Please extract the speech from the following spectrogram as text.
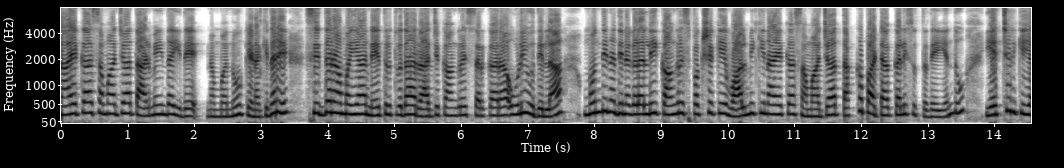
ನಾಯಕ ಸಮಾಜ ತಾಳ್ಮೆಯಿಂದ ಇದೆ. ನಮ್ಮನ್ನು ಕೆಣಕಿದರೆ ಸಿದ್ದರಾಮಯ್ಯ ನೇತೃತ್ವದ ರಾಜ್ಯ ಕಾಂಗ್ರೆಸ್ ಸರ್ಕಾರ ಉಳಿಯುವುದಿಲ್ಲ. ಮುಂದಿನ ದಿನಗಳಲ್ಲಿ ಕಾಂಗ್ರೆಸ್ ಪಕ್ಷಕ್ಕೆ ವಾಲ್ಮೀಕಿ ನಾಯಕ ಸಮಾಜ ತಕ್ಕಪಾಠ ಕಲಿಸುತ್ತದೆ ಎಂದು ಎಚ್ಚರಿಕೆಯ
